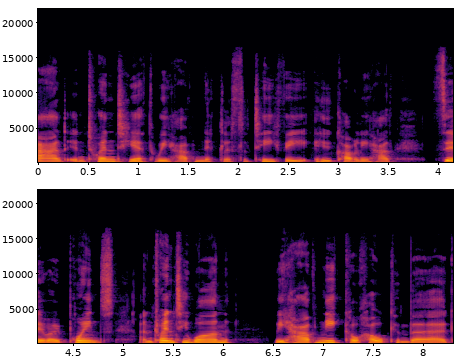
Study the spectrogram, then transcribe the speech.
and in 20th, we have Nicholas Latifi, who currently has 0 points, and 21, we have Nico Hulkenberg,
